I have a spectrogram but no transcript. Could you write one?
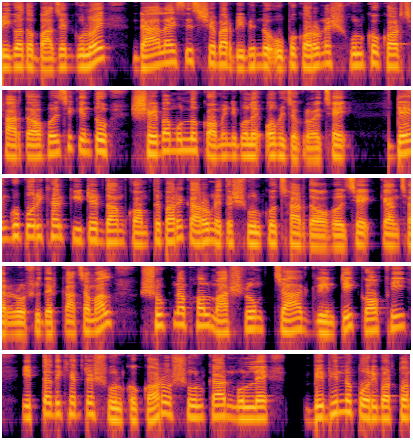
বিগত বাজেটগুলোয় ডায়ালাইসিস সেবার বিভিন্ন উপকরণের শুল্ক কর ছাড় দেওয়া হয়েছে, কিন্তু সেবা মূল্য কমেনি বলে অভিযোগ রয়েছে। ডেঙ্গু পরীক্ষার কিটের দাম কমতে পারে কারণ এতে শুল্ক ছাড় দেওয়া হয়েছে। ক্যান্সারের ওষুধের কাঁচামাল, শুকনা ফল, মাশরুম, চা, গ্রিন টি, কফি ইত্যাদি ক্ষেত্রে শুল্ক কর ও শুল্কায়ন মূল্যে বিভিন্ন পরিবর্তন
